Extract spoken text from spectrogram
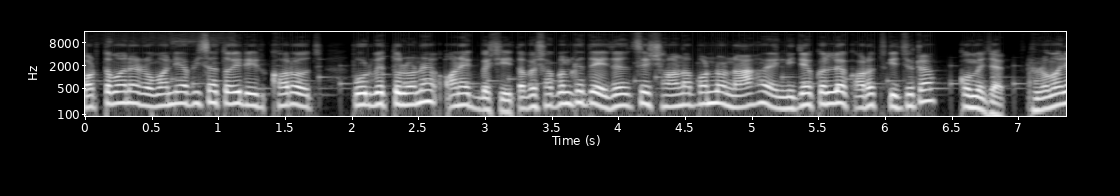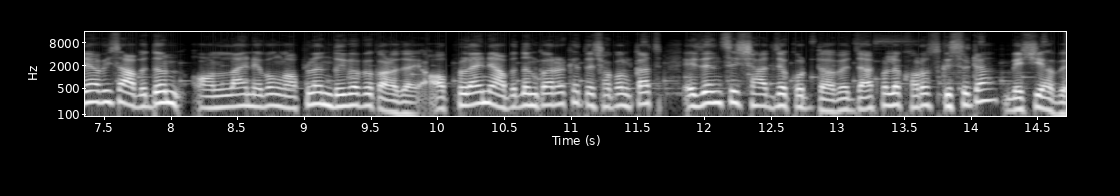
বর্তমানে রোমানিয়া ভিসা তৈরির খরচ পূর্বের তুলনায় অনেক বেশি, তবে সকল ক্ষেত্রে এজেন্সির শরণাপন্ন না হয়ে নিজে করলে খরচ কিছুটা কমে যায়। রোমানিয়া ভিসা আবেদন অনলাইন এবং অফলাইন দুইভাবে করা যায়। অফলাইনে আবেদন করার ক্ষেত্রে সকল কাজ এজেন্সির সাহায্যে করতে হবে, যার ফলে খরচ কিছুটা বেশি হবে।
